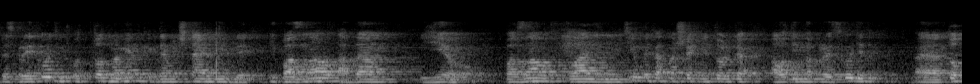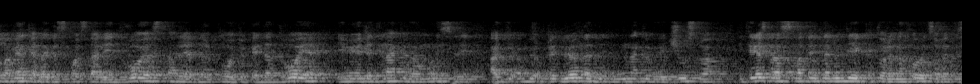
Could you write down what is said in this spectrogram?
То есть происходит вот тот момент, когда мы читаем Библию, и познал Адам Еву. Познал в плане не интимных отношений только, а вот именно происходит э, тот момент, когда Господь стали двое, стали одной плотью, когда двое имеют одинаковые мысли, определенные одинаковые чувства. Интересно смотреть на людей, которые находятся в этой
